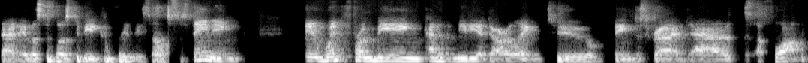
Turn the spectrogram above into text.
that it was supposed to be completely self sustaining. It went from being kind of a media darling to being described as a flop.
